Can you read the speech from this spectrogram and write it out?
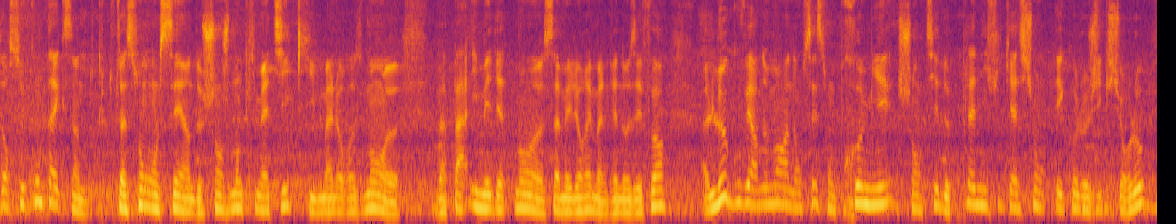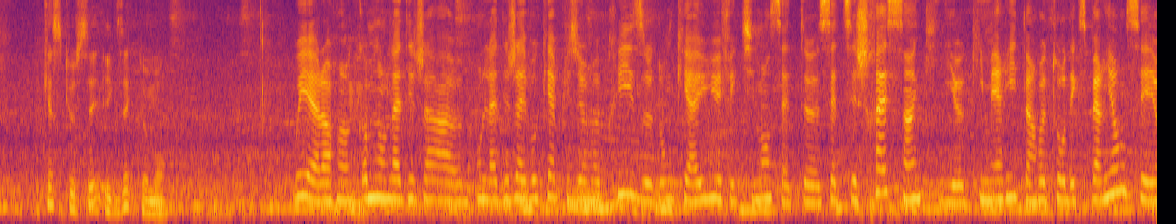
dans ce contexte, hein, de toute façon, on le sait, hein, de changement climatique qui malheureusement ne va pas immédiatement s'améliorer malgré nos efforts, le gouvernement a annoncé son premier chantier de planification écologique sur l'eau. Qu'est-ce que c'est exactement? Oui, alors hein, comme on l'a déjà, euh, on l'a déjà évoqué à plusieurs reprises, donc il y a eu effectivement cette, euh, cette sécheresse hein, qui, euh, qui, mérite un retour d'expérience et,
